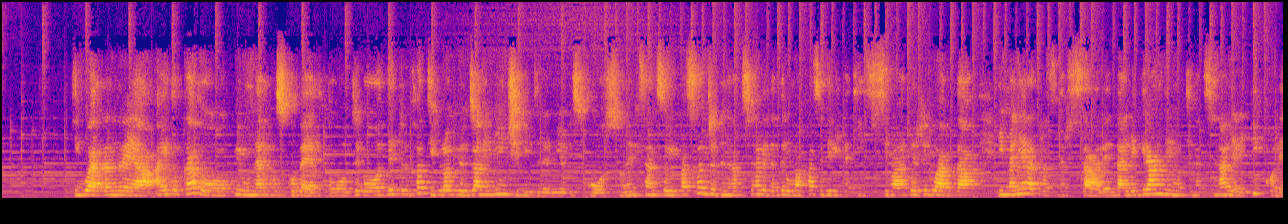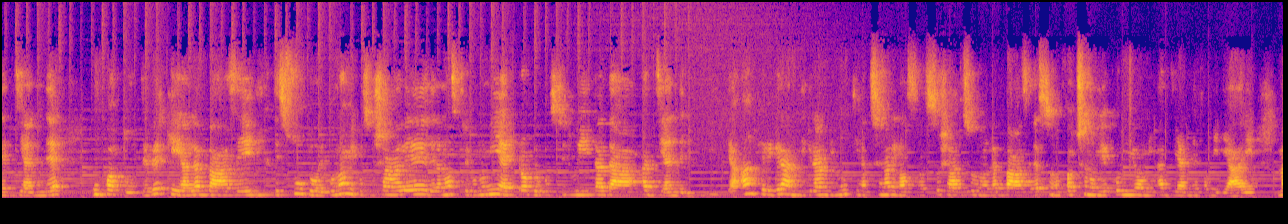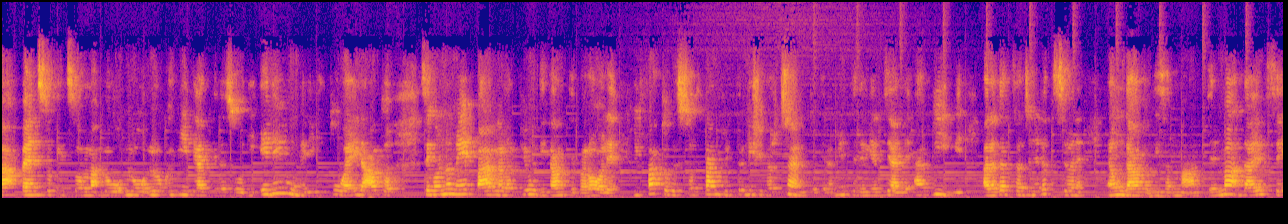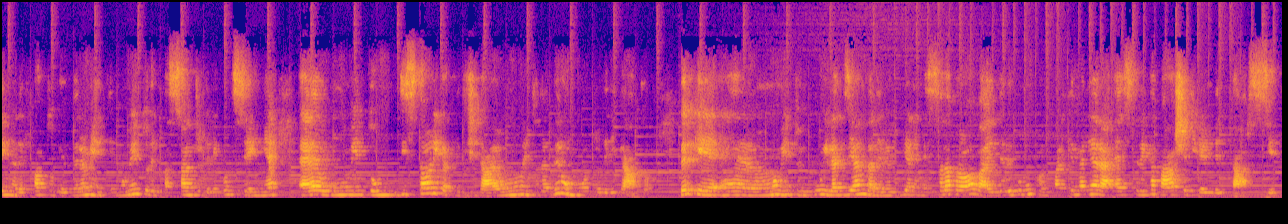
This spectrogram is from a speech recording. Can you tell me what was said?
Sì, guarda Andrea, hai toccato qui un nervo scoperto, te l'ho detto infatti proprio già nell'incipit del mio discorso, nel senso che il passaggio generazionale è davvero una fase delicatissima che riguarda in maniera trasversale dalle grandi multinazionali alle piccole aziende un po' tutte, perché alla base il tessuto economico-sociale della nostra economia è proprio costituita da aziende di famiglia. Anche le grandi, grandi multinazionali nostre associate sono alla base, adesso non faccio nomi e cognomi, aziende familiari, ma penso che insomma lo, lo, lo capite anche da soli. E dei numeri che tu hai dato, secondo me, parlano più di tante parole. Il fatto che soltanto il 13% chiaramente delle aziende arrivi alla terza generazione è un dato disarmante, ma dà il segno del fatto che veramente il momento del passaggio delle consegne è un momento di storica criticità, è un momento davvero molto delicato, perché è un momento in cui l'azienda deve, viene messa alla prova e deve comunque in qualche maniera essere capace di reinventarsi.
